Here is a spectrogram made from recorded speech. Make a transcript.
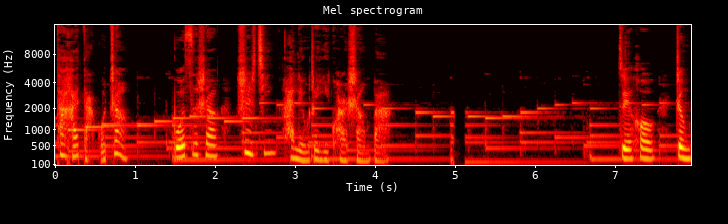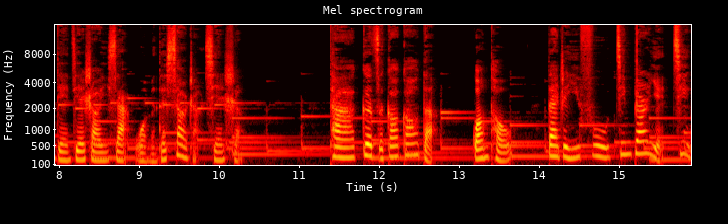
他还打过仗，脖子上至今还留着一块伤疤。最后，重点介绍一下我们的校长先生，他个子高高的。光头，戴着一副金边眼镜，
